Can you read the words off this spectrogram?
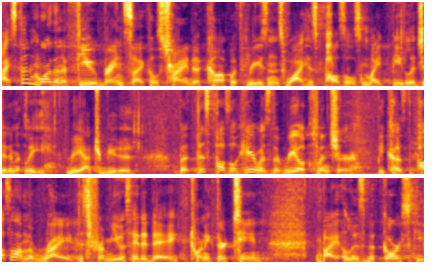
I spent more than a few brain cycles trying to come up with reasons why his puzzles might be legitimately reattributed. But this puzzle here was the real clincher, because the puzzle on the right is from USA Today 2013 by Elizabeth Gorski,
